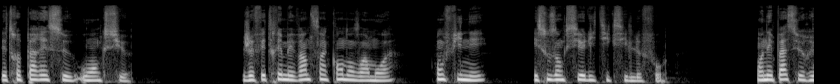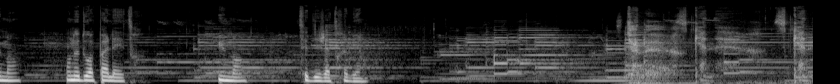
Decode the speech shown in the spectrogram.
d'être paresseux ou anxieux. Je fêterai mes 25 ans dans un mois, confiné et sous anxiolytique s'il le faut. On n'est pas surhumain, on ne doit pas l'être. Humain, c'est déjà très bien. Scanner, scanner, scanner.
